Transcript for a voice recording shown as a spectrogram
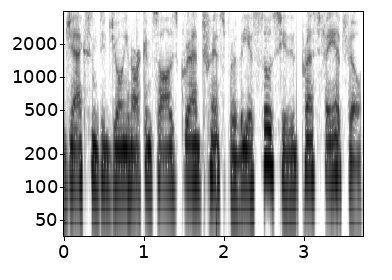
Jackson to join Arkansas as grad transfer the Associated Press Fayetteville.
